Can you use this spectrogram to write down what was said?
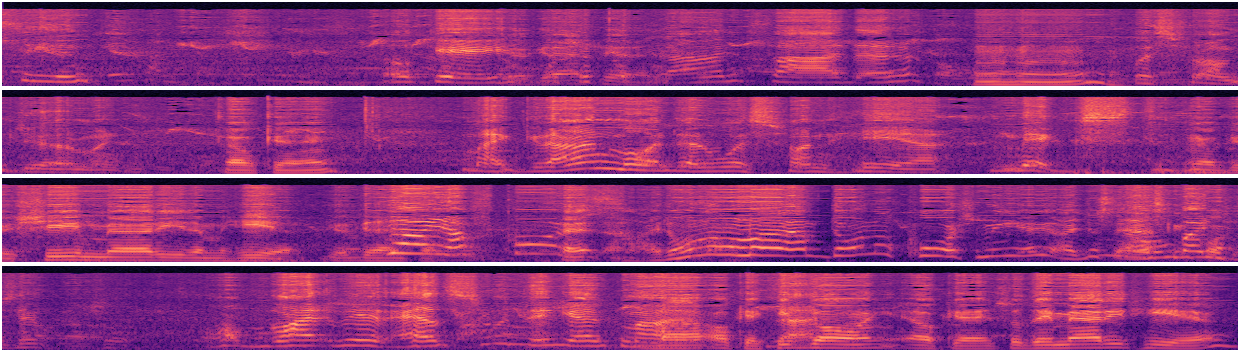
gezien. Oké. your grandparents. Grandfather Mm-hmm. was from Germany. Okay. My grandmother was from here, mixed. Okay, she married him here, your grandfather. Yeah, of course. And I don't know, ma. I don't of course, me. I just no, asking but for... oh, where else would they get Ma, married? okay, keep That- going. Okay, so they married here.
